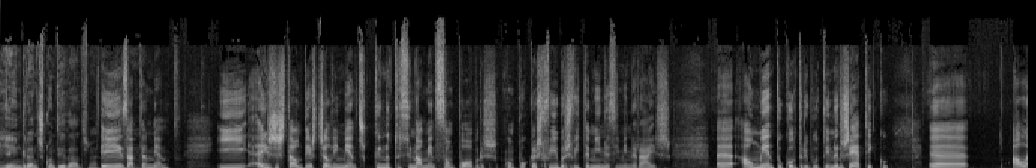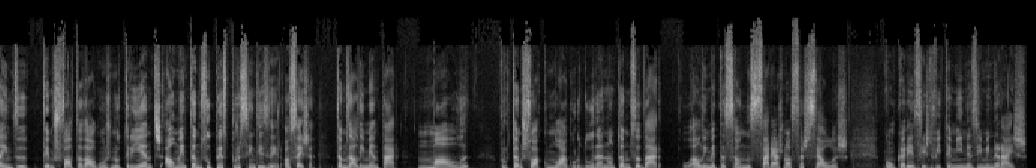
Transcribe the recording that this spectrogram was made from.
E em grandes quantidades, não é? Exatamente. E a ingestão destes alimentos que nutricionalmente são pobres, com poucas fibras, vitaminas e minerais, uh, aumenta o contributo energético. Uh, além de termos falta de alguns nutrientes, aumentamos o peso, por assim dizer. Ou seja, estamos a alimentar mal, porque estamos só a acumular gordura, não estamos a dar a alimentação necessária às nossas células, com carências de vitaminas e minerais.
